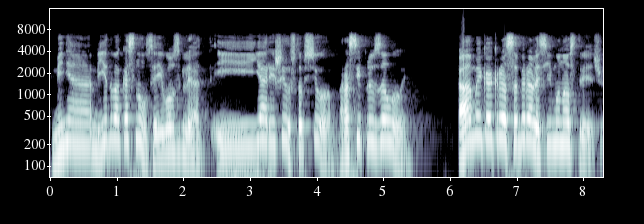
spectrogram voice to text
Меня едва коснулся его взгляд, и я решил, что все, рассыплюсь золой. «А мы как раз собирались ему навстречу»,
